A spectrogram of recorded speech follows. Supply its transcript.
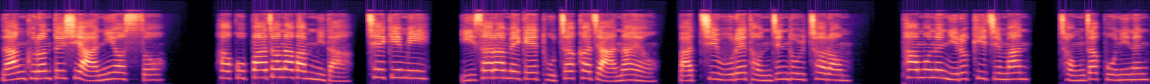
난 그런 뜻이 아니었어. 하고 빠져나갑니다. 책임이 이 사람에게 도착하지 않아요. 마치 물에 던진 돌처럼 파문은 일으키지만 정작 본인은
